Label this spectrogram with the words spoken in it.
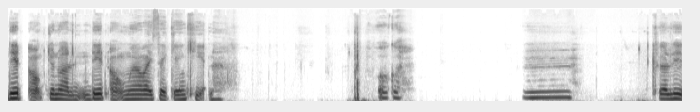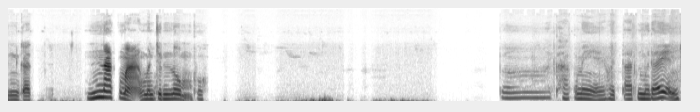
เด็ดออกจนว่าเด็ดออกเมื่อไว้ใส่แกงเขียดนะโอ้ก็อืมเครือเล่นกับนักหมากมันจนล่มพูก็พักแม่คอยตัดมือได้อันนี้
